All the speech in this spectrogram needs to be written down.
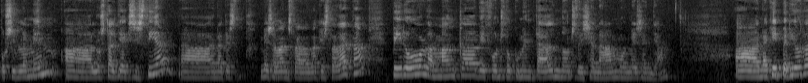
Possiblement eh, l'hostal ja existia eh, en aquest, més abans d'aquesta data, però la manca de fons documental no ens deixa anar molt més enllà. En aquell període,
